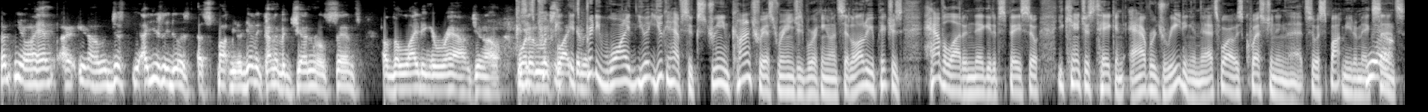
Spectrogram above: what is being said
but you know I have I, you know just I usually do a, a spot you know get a kind of a general sense of the lighting around, you know, what it looks like. It's pretty wide. You you can have extreme contrast ranges working on set. A lot of your pictures have a lot of negative space, so you can't just take an average reading in that. That's why I was questioning that. So a spot meter makes yeah. sense.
